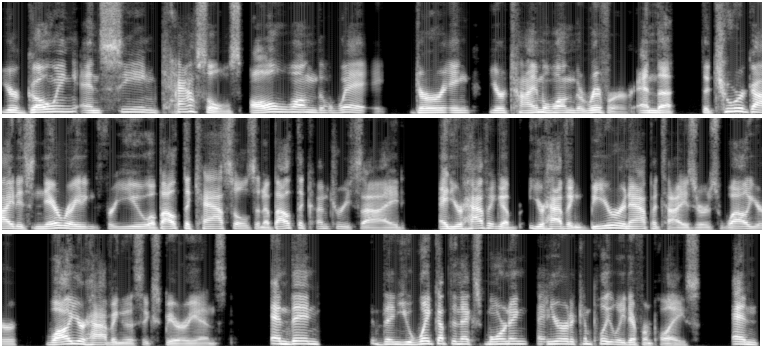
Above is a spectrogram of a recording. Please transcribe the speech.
you're going and seeing castles all along the way during your time along the river. And the, the tour guide is narrating for you about the castles and about the countryside and you're having a you're having beer and appetizers while you're while you're having this experience and then then you wake up the next morning and you're at a completely different place and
